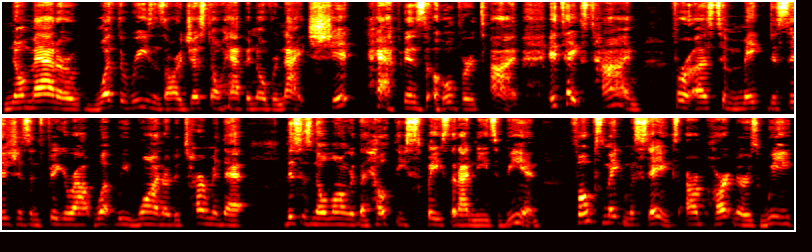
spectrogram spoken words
no matter what the reasons are, just don't happen overnight. Shit happens over time. It takes time for us to make decisions and figure out what we want or determine that this is no longer the healthy space that I need to be in folks make mistakes. Our partners, we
